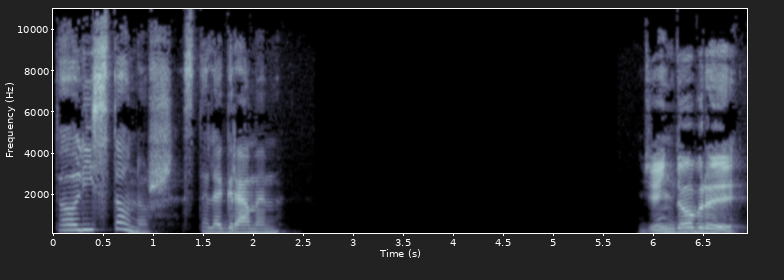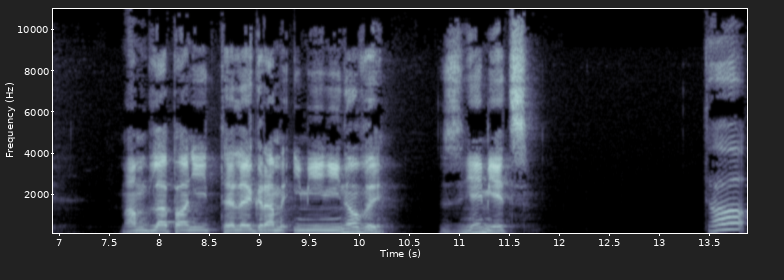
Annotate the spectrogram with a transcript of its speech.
To listonosz z telegramem. Dzień dobry. Mam dla pani telegram imieninowy z Niemiec. To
